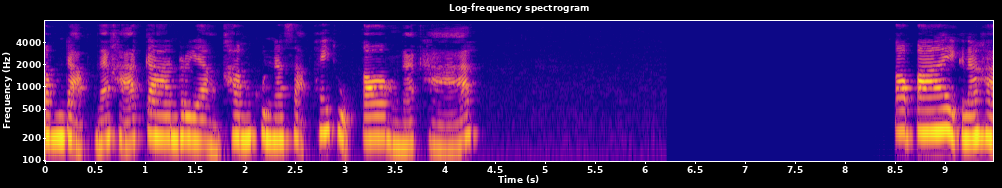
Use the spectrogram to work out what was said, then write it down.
ลำดับนะคะ การเรียงคำคุณศัพท์ให้ถูกต้องนะคะ ต่อไปนะคะ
